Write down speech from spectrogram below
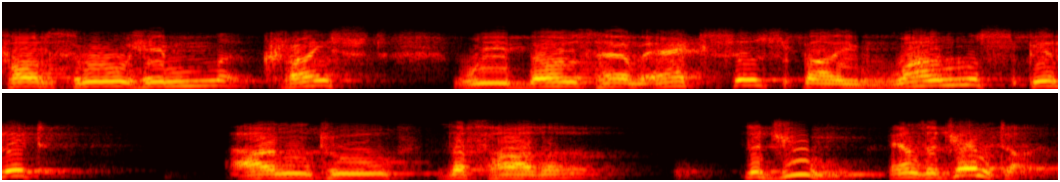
For through him, Christ, we both have access by one Spirit unto the Father, the Jew and the Gentile.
